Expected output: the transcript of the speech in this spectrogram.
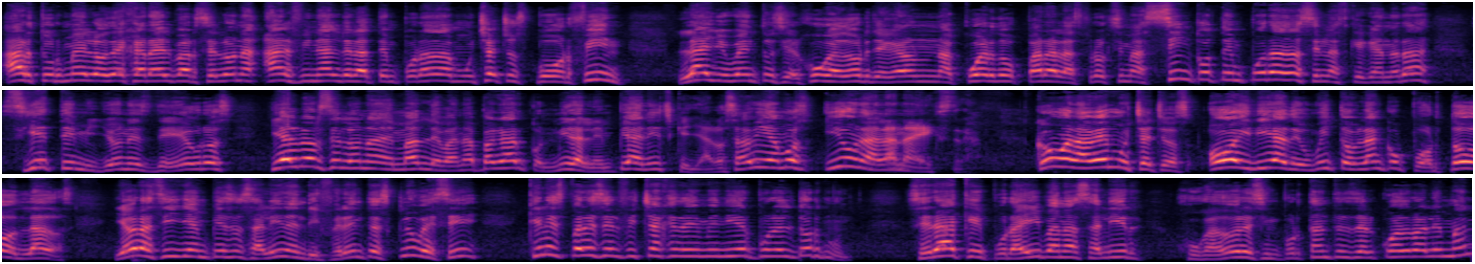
Artur Melo dejará el Barcelona al final de la temporada, muchachos, por fin. La Juventus y el jugador llegaron a un acuerdo para las próximas 5 temporadas en las que ganará 7 millones de euros y al Barcelona además le van a pagar con Miralem Pjanic, que ya lo sabíamos, y una lana extra. ¿Cómo la ven muchachos? Hoy día de humito blanco por todos lados. Y ahora sí ya empieza a salir en diferentes clubes, ¿eh? ¿Qué les parece el fichaje de Menier por el Dortmund? ¿Será que por ahí van a salir jugadores importantes del cuadro alemán?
